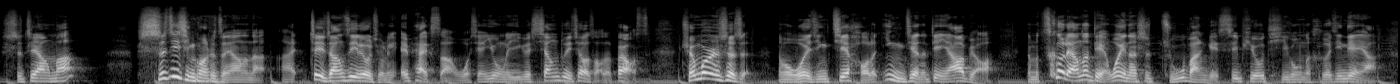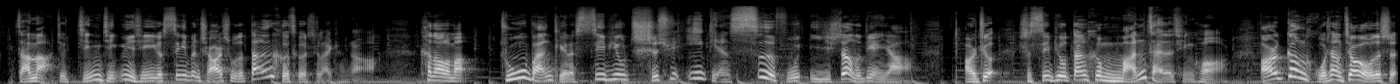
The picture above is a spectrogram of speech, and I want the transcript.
是这样吗？实际情况是怎样的呢？哎，这张 Z690 Apex 啊，我先用了一个相对较早的 BIOS，全默认设置。那么我已经接好了硬件的电压表。那么测量的点位呢，是主板给 CPU 提供的核心电压。咱们啊，就仅仅运行一个 Cinebench 25的单核测试来看看啊。看到了吗？主板给了 CPU 持续1.4伏以上的电压。而这是 CPU 单核满载的情况啊，而更火上浇油的是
